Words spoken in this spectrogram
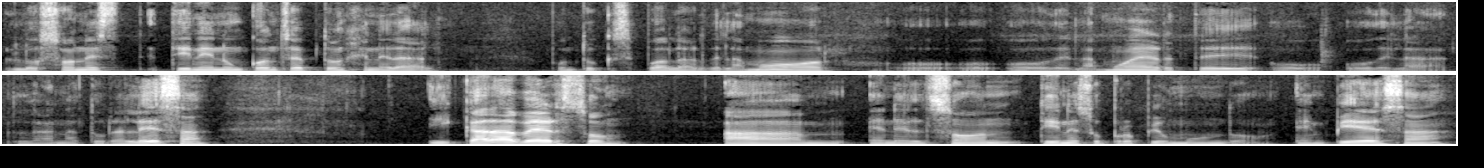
los sones tienen un concepto en general, punto que se puede hablar del amor o, de la muerte o, de la, la, naturaleza, y cada verso en el son tiene su propio mundo. Empieza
